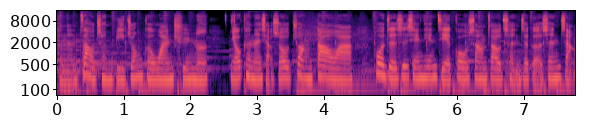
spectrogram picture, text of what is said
可能造成鼻中隔弯曲呢？有可能小时候撞到啊，或者是先天结构上造成这个生长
